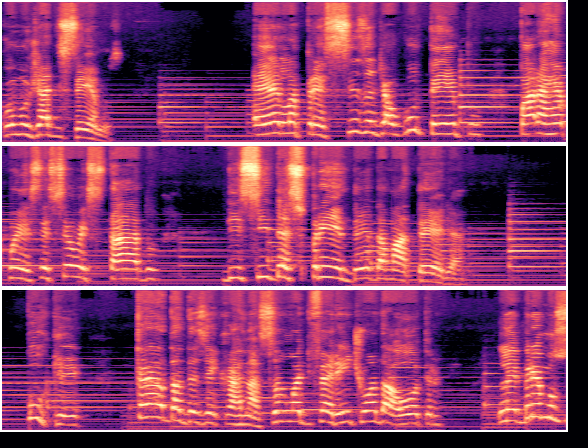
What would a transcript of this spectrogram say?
como já dissemos. Ela precisa de algum tempo para reconhecer seu estado de se despreender da matéria. Porque cada desencarnação é diferente uma da outra. Lembremos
